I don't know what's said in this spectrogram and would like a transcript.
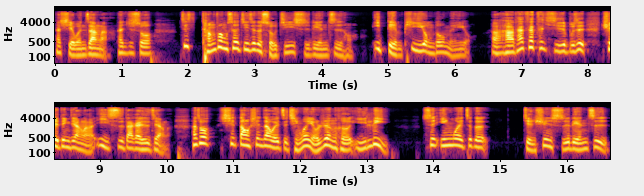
他写文章了，他就说这唐凤设计这个手机十连制，哈，一点屁用都没有啊！好，他他他其实不是确定这样啦，意思大概是这样了。他说现到现在为止，请问有任何一例是因为这个简讯十连制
